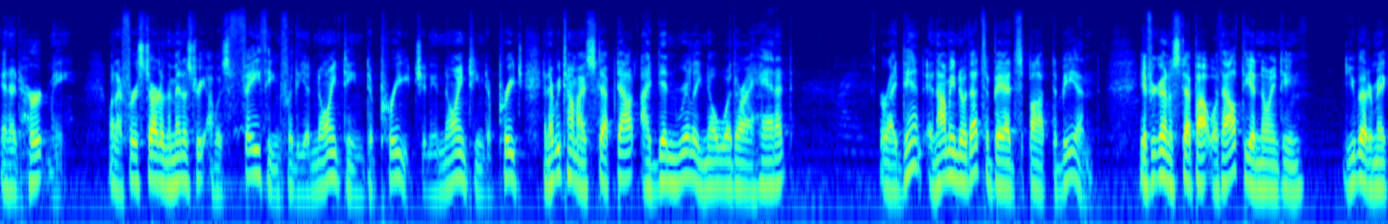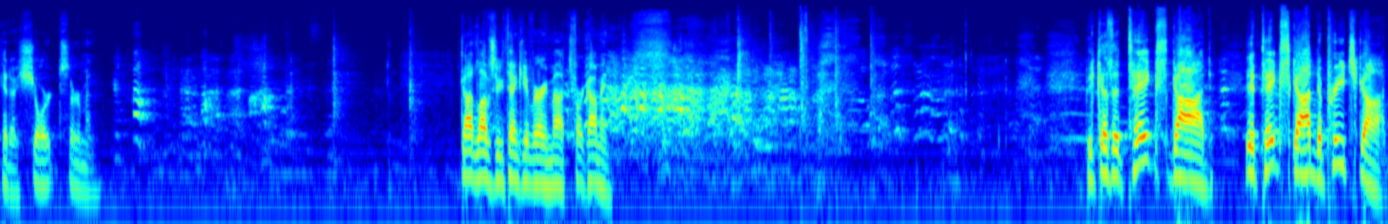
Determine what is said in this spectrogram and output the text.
And it hurt me. When I first started the ministry, I was faithing for the anointing to preach and the anointing to preach. And every time I stepped out, I didn't really know whether I had it or I didn't. And how many know that's a bad spot to be in? If you're going to step out without the anointing, you better make it a short sermon. God loves you. Thank you very much for coming. because it takes God. It takes God to preach God.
